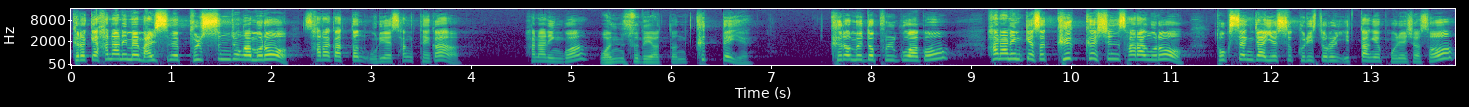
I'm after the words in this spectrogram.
그렇게 하나님의 말씀에 불순종함으로 살아갔던 우리의 상태가 하나님과 원수 되었던 그때에 그럼에도 불구하고 하나님께서 그 크신 사랑으로 독생자 예수 그리스도를 이 땅에 보내셔서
